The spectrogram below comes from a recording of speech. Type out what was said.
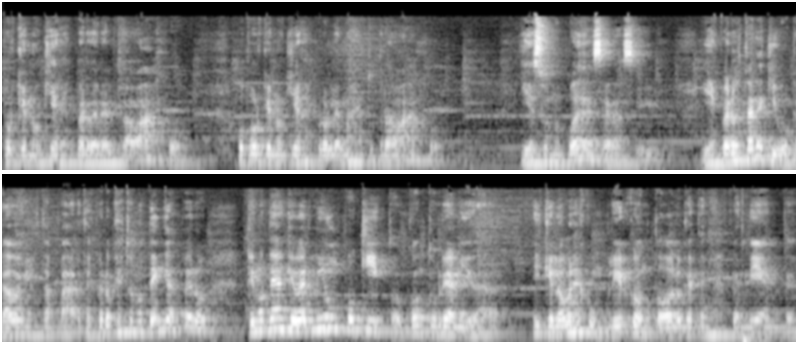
Porque no quieres perder el trabajo o porque no quieres problemas en tu trabajo. Y eso no puede ser así. Y espero estar equivocado en esta parte. Espero que esto no tenga, pero que no tenga que ver ni un poquito con tu realidad y que logres cumplir con todo lo que tengas pendiente.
